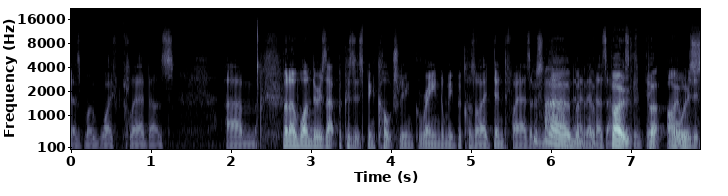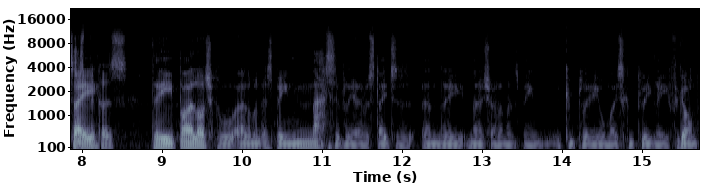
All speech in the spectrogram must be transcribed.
as my wife Claire does. Um, but I wonder, is that because it's been culturally ingrained on me because I identify as a man element and then as both, thing, but I or would is it say- just because? The biological element has been massively overstated, and the nurture element's been completely, almost completely forgotten.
